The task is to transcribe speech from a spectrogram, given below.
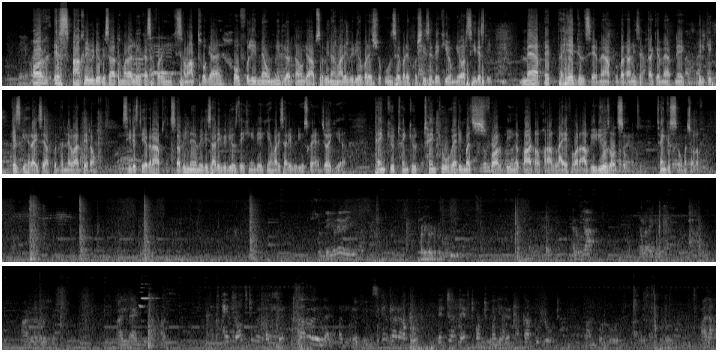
और इस आखिरी वीडियो के साथ हमारा लेह का सफ़र ही समाप्त हो गया है। होपफुली मैं उम्मीद करता हूँ कि आप सभी ने हमारी वीडियो बड़े सुकून से, बड़े खुशी से देखी होंगी। और सीरियसली मैं अपने तहे दिल से, मैं आपको बता नहीं सकता कि मैं अपने दिल की किस गहराई से आपको धन्यवाद दे रहा हूँ। सीरियसली अगर आप सभी ने मेरी सारी वीडियोस देखी देखी हमारी सारी वीडियोस को एंजॉय किया thank you thank you thank you very much for being a part of our life or our videos also thank you so much, all of you खाली करके देखो ए, रुक जा चलो है मार दो डबल स्टैंड आगे लाइट देखना बस Head north toward Aligarh, Kanpur, Aligarh, Secunderabad Road, then turn left onto Aligarh, Kanpur Road. Kanpur road आगे कानपुर रोड में आजा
